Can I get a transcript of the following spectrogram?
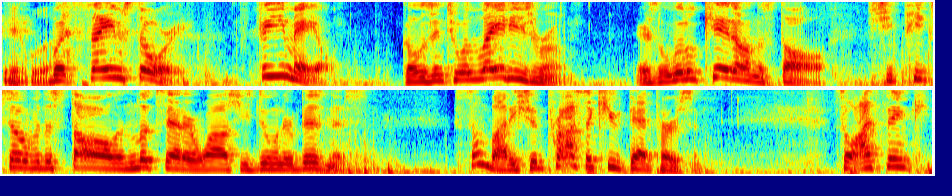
Yeah, well- But same story. Female goes into a ladies' room. There's a little kid on the stall. She peeks over the stall and looks at her while she's doing her business. Somebody should prosecute that person. So I think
